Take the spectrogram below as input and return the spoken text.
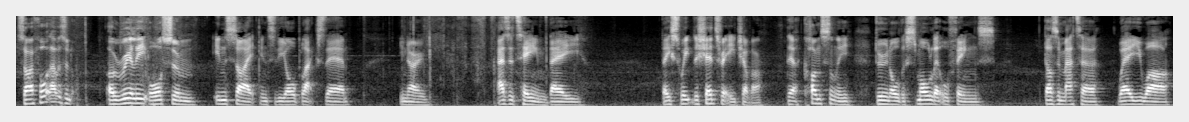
So I thought that was an, a really awesome insight into the All Blacks there. You know, as a team, they they sweep the sheds for each other. They're constantly doing all the small little things. Doesn't matter where you are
